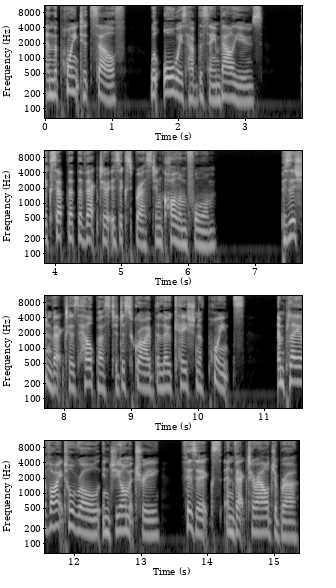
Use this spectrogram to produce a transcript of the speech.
and the point itself will always have the same values, except that the vector is expressed in column form. Position vectors help us to describe the location of points and play a vital role in geometry, physics, and vector algebra.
